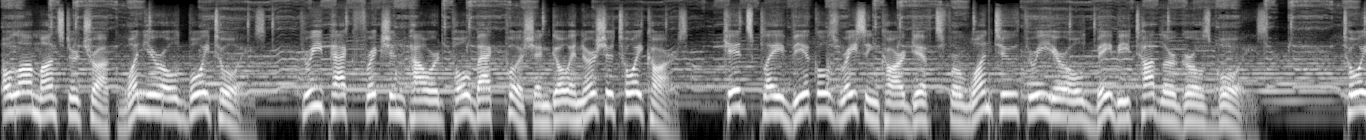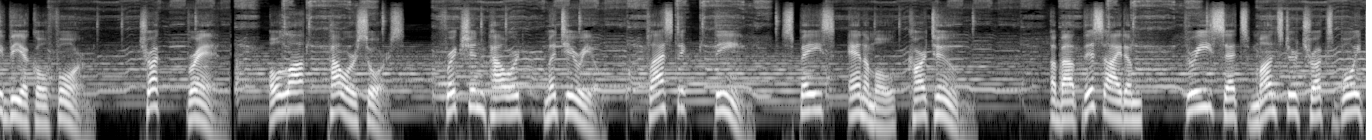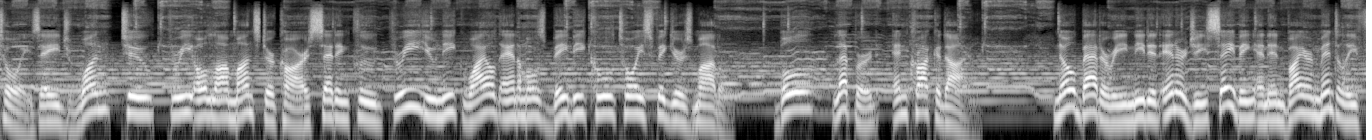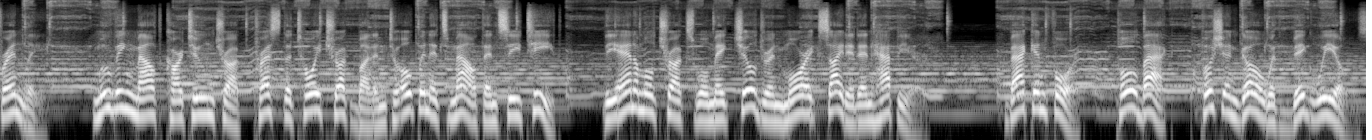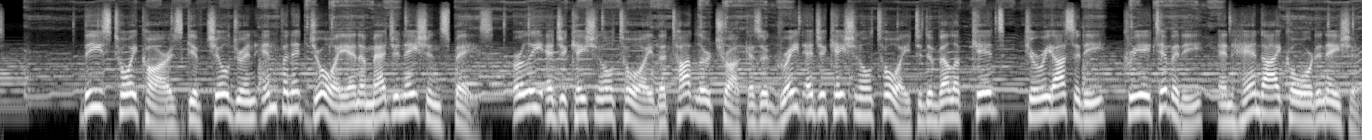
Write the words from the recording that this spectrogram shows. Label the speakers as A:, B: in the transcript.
A: HOLA Monster Truck 1-year-old boy toys. 3-pack friction-powered pull-back push and go inertia toy cars. Kids play vehicles racing car gifts for 1 2 3-year-old baby toddler girls boys. Toy vehicle form. Truck, brand. HOLA, power source. Friction-powered, material. Plastic, theme. Space, animal, cartoon. About this item, 3 sets Monster Trucks Boy Toys age 1, 2, 3 HOLA Monster Cars set include 3 unique wild animals baby cool toys figures model. Bull, leopard, and crocodile. No battery needed energy saving and environmentally friendly. Moving mouth cartoon truck press the toy truck button to open its mouth and see teeth. The animal trucks will make children more excited and happier. Back and forth. Pull back, push and go with big wheels. These toy cars give children infinite joy and imagination space. Early educational toy The toddler truck is a great educational toy to develop kids' curiosity, creativity, and hand-eye coordination.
